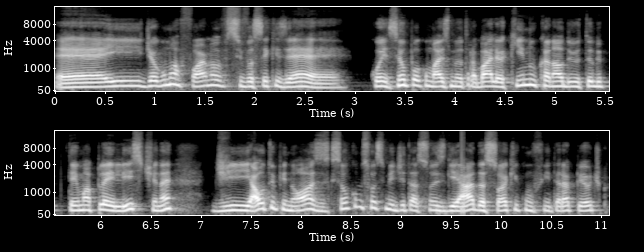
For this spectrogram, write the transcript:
É, e de alguma forma, se você quiser conhecer um pouco mais do meu trabalho, aqui no canal do YouTube tem uma playlist, né? De auto-hipnoses, que são como se fossem meditações guiadas, só que com fim terapêutico,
